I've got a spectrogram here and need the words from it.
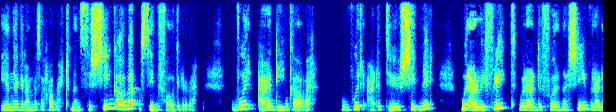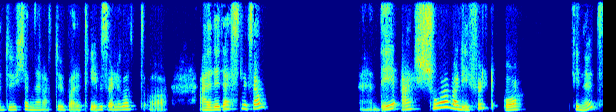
I eniagrammet så har hvert mønster sin gave og sin fallgruve. Hvor er din gave? Hvor er det du skinner? Hvor er du i flyt? Hvor er det du får energi? Hvor er det du kjenner at du bare trives veldig godt og er ditt ess, liksom? Eh, det er så verdifullt å finne ut.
